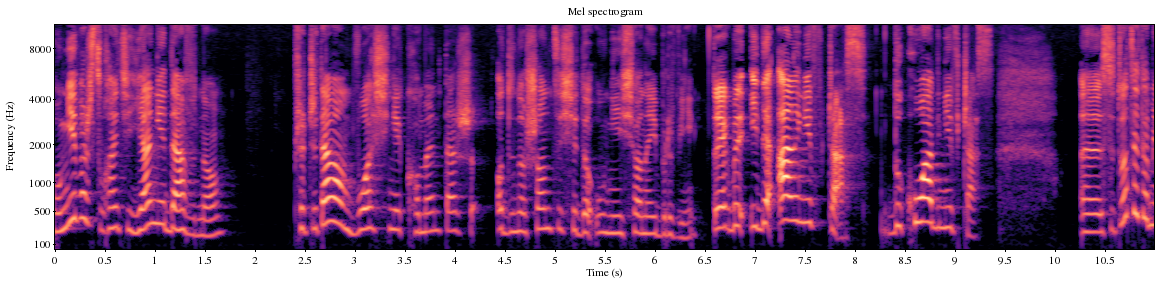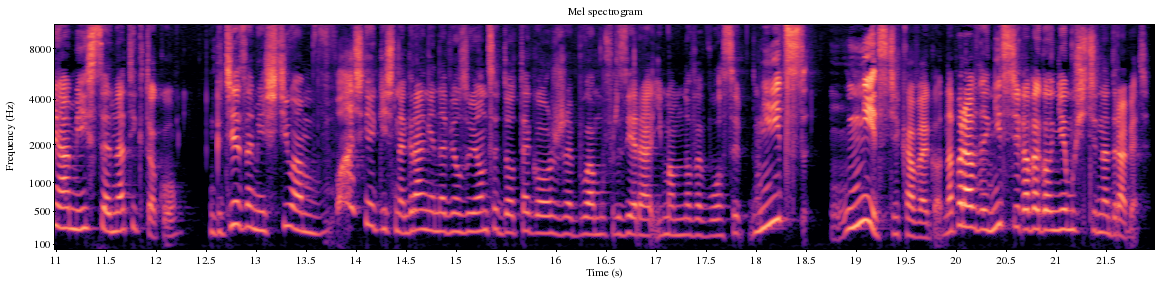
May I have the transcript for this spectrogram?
ponieważ słuchajcie, ja niedawno przeczytałam właśnie komentarz odnoszący się do uniesionej brwi. To jakby idealnie w czas, dokładnie w czas. E, sytuacja ta miała miejsce na TikToku, gdzie zamieściłam właśnie jakieś nagranie nawiązujące do tego, że byłam u fryzjera i mam nowe włosy. Nic, nic ciekawego. Naprawdę nic ciekawego nie musicie nadrabiać.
